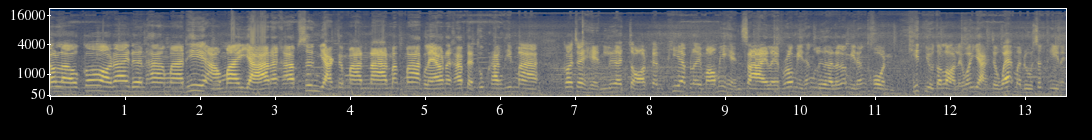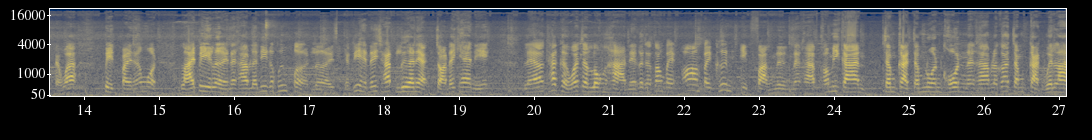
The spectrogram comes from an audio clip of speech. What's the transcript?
แล้วเราก็ได้เดินทางมาที่อ่าวมายานะครับ ซึ่งอยากจะมานานมากๆแล้วนะครับ แต่ทุกครั้งที่มาก็จะเห็นเรือจอดกันเพียบเลยมองไม่เห็นทรายเลยเพราะว่ามีทั้งเรือแล้วก็มีทั้งคน คิดอยู่ตลอดเลยว่าอยากจะแวะมาดูสักทีนึงแต่ว่าปิดไปทั้งหมดหลายปีเลยนะครับ และนี่ก็เพิ่งเปิดเลย อย่างที่เห็นได้ชัดเรือเนี่ยจอดได้แค่นี้ แล้วถ้าเกิดว่าจะลงหาดเนี่ยก็จะต้องไปอ้อมไปขึ้นอีกฝั่งหนึ่งนะครับเขามีการจำกัดจำนวนคนนะครับ แล้วก็จำกัดเวลา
